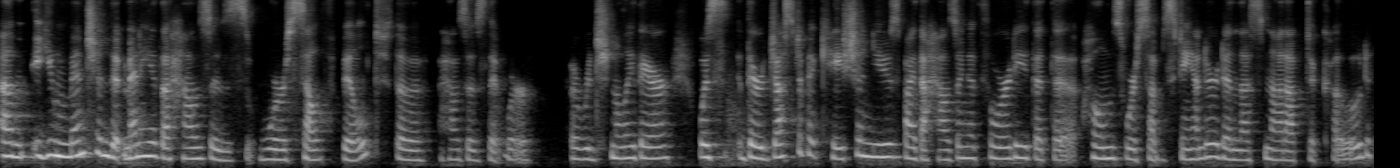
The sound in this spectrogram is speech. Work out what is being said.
Um, you mentioned that many of the houses were self-built, the houses that were originally there. Was there justification used by the housing authority that the homes were substandard and thus not up to code?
